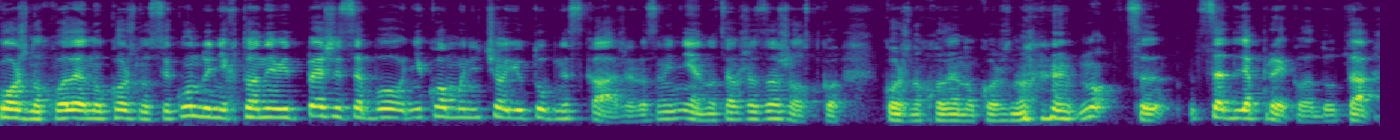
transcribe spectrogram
кожну хвилину, кожну секунду, ніхто не відпишеться, бо нікому нічого Ютуб не скаже. Розумієте? Ні, ну це вже за жорстко. Кожну хвилину, кожну. Ну, це, це для прикладу, так.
